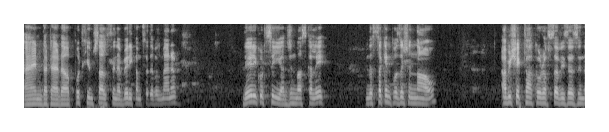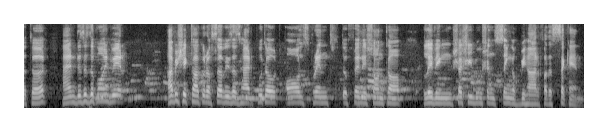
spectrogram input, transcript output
and that had uh, put himself in a very comfortable manner. There you could see Arjun Maskale in the second position now. Abhishek Thakur of Services in the third. And this is the point where Abhishek Thakur of Services had put out all sprint to finish on top, leaving Shashi Bhushan Singh of Bihar for the second.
